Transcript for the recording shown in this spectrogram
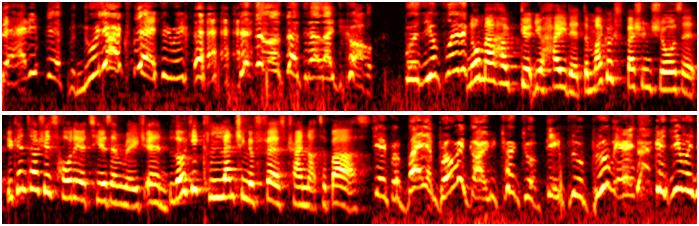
baddie fifth with New York Fashion Week. this is a little something I like to call Fuzzy inflated. No matter how good you hide it, the micro expression shows it. You can tell she's holding her tears and rage in. Loki clenching her fist, trying not to burst. Jennifer Violet Beauregarde turned to a big blue blueberry because she was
